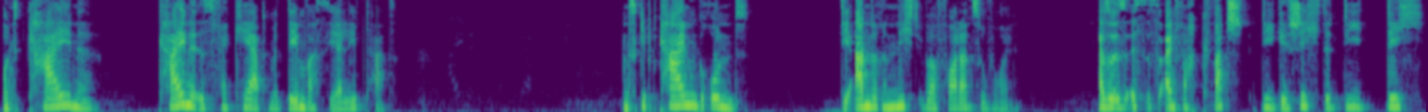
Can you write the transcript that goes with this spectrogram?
Und keine, keine ist verkehrt mit dem, was sie erlebt hat. Und es gibt keinen Grund, die anderen nicht überfordern zu wollen. Also es, es ist einfach Quatsch, die Geschichte, die dich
